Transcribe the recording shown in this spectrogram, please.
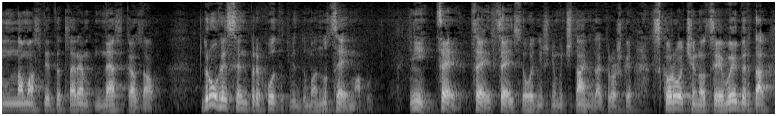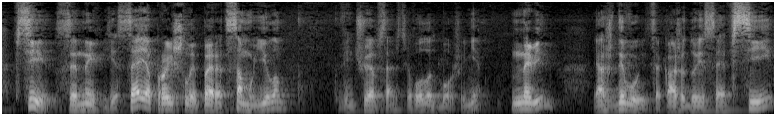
намастити царем не сказав. Другий син приходить, він думає, ну цей, мабуть. Ні, цей, цей, цей в сьогоднішньому читанні так трошки скорочено цей вибір. Так, всі сини Єсея пройшли перед Самуїлом. Він чує в серці голос Божий. Ні, не він. Я ж дивується, каже до Єсея, всі.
